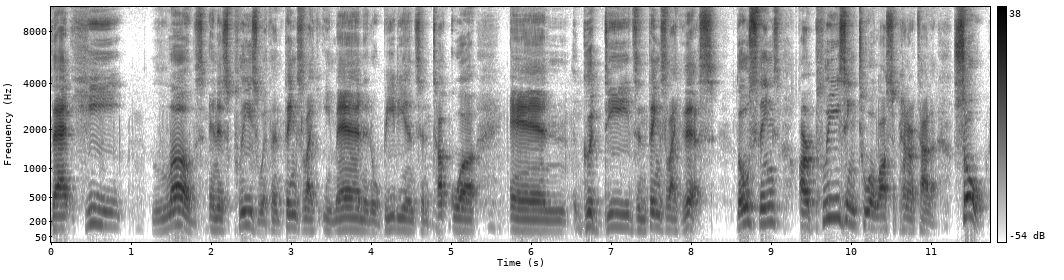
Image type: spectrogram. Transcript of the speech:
that He loves and is pleased with, and things like Iman and obedience and taqwa and good deeds and things like this. Those things are pleasing to Allah subhanahu wa ta'ala. So,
